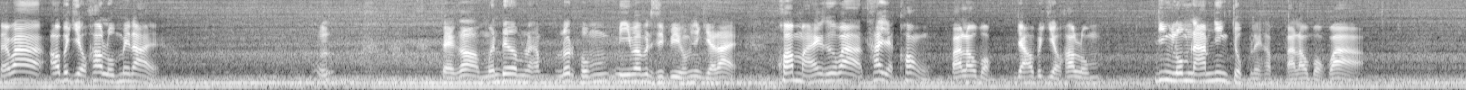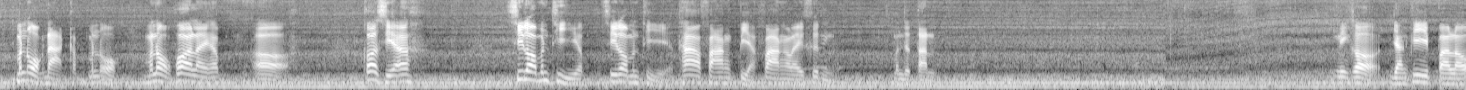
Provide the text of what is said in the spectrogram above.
แต่ว่าเอาไปเกี่ยวข้าวล้มไม่ได้ แต่ก็เหมือนเดิมนะครับ รถผมมีมาเป็นสิปีผมยังเกี่ยวได้ ความหมายคือว่าถ้าอยากคล่องปลาเราบอกอย่าเอาไปเกี่ยวข้าวล้ม ยิ่งล้มน้ำยิ่งจบเลยครับปลาเราบอกว่า มันออกดากครับมันออก มันออกเพราะอะไรครับเอ่อข้อเสียซีรอมันถี่ครับซีรอมันถี่ ถ้าฟางเปียกฟางอะไรขึ้น มันจะตัน นี่ก็อย่างที่ปลาเรา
